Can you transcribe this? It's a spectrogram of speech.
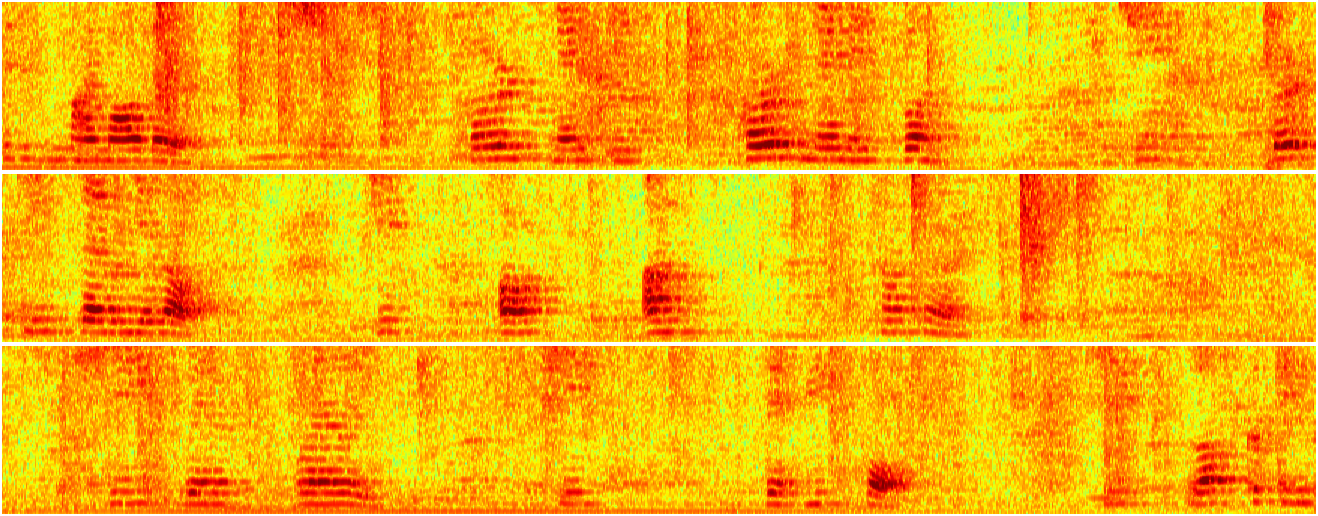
This is my mother. Her name is her name is Fun. She's 13, 7 years old. She's a um, She's very friendly. She's very beautiful. She's love cooking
